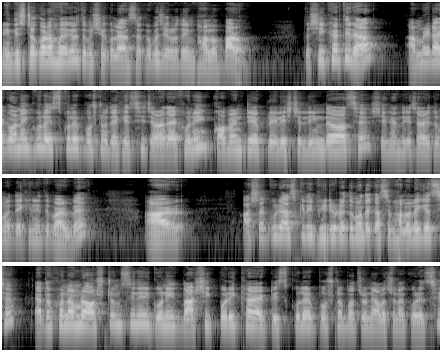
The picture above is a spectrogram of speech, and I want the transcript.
নির্দিষ্ট করা হয়ে গেলে তুমি সেগুলো অ্যান্সার করবে, যেগুলো তুমি ভালো পারো। তো শিক্ষার্থীরা, আমরা এর আগে অনেকগুলো স্কুলের প্রশ্ন দেখেছি, যারা দেখোনি কমেন্টে প্লেলিস্টে লিঙ্ক দেওয়া আছে, সেখান থেকে চাইলে তোমরা দেখে নিতে পারবে। আর আশা করি আজকের এই ভিডিওটা তোমাদের কাছে ভালো লেগেছে। এতক্ষণ আমরা অষ্টম শ্রেণির গণিত বার্ষিক পরীক্ষার একটি স্কুলের প্রশ্নপত্র নিয়ে আলোচনা করেছি।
